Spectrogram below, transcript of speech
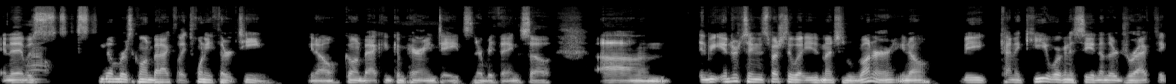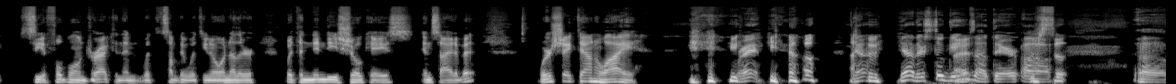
and it wow. was numbers going back to like 2013. You know, going back and comparing dates and everything. So um, it'd be interesting, especially what you mentioned, runner. You know, be kind of key. We're going to see another direct, see a full blown direct, and then with something with you know another with the Nindy showcase inside of it. Where's Shakedown Hawaii? right. you know? Yeah. yeah. There's still games out there. Uh, still, uh,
